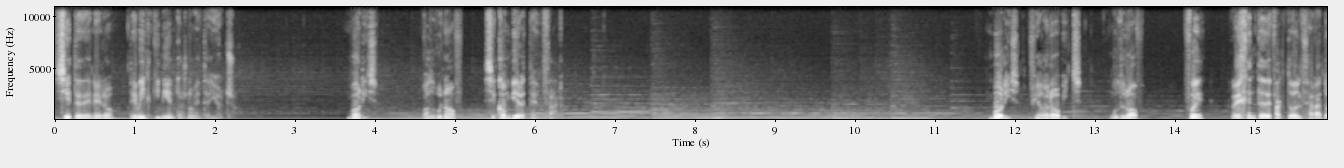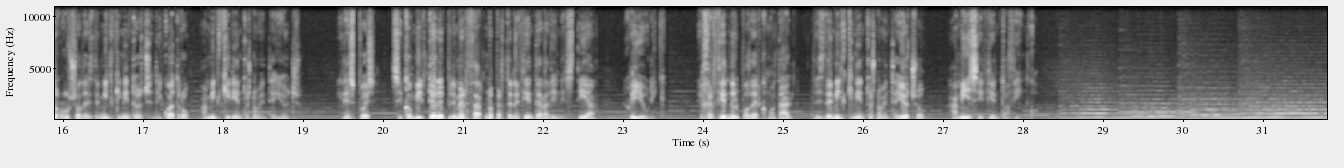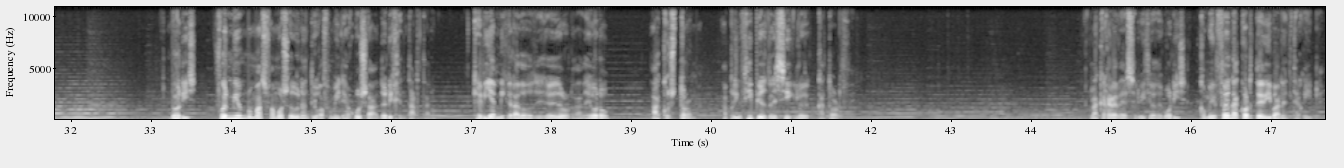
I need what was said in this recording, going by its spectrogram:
7 de enero de 1598. Boris Godunov se convierte en zar. Boris Fyodorovich Gudurov fue regente de facto del zarato ruso desde 1584 a 1598 y después se convirtió en el primer zar no perteneciente a la dinastía Ryurik, ejerciendo el poder como tal desde 1598 a 1605. Boris fue el miembro más famoso de una antigua familia rusa de origen tártaro, que había migrado desde Horda de Oro a Kostroma a principios del siglo XIV. La carrera de servicio de Boris comenzó en la corte de Iván el Terrible.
